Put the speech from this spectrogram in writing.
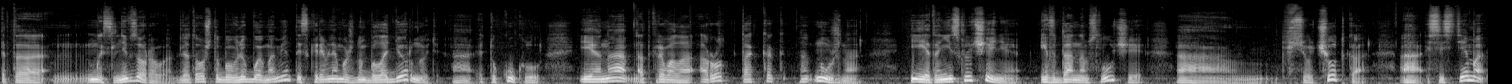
Это мысль Невзорова. Для того, чтобы в любой момент из Кремля можно было дернуть а, эту куклу, и она открывала рот так, как нужно. И это не исключение. И в данном случае а, все четко, а система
